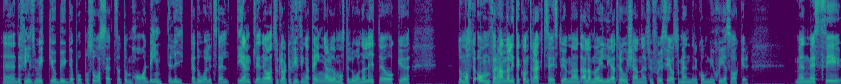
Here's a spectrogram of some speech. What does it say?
Eh, det finns mycket att bygga på på så sätt, så att de har det inte lika dåligt ställt egentligen. Ja, såklart, det finns inga pengar och de måste låna lite och eh, de måste omförhandla lite kontrakt sägs det ju med alla möjliga trotjänare, så vi får ju se vad som händer, det kommer ju ske saker. Men Messi,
